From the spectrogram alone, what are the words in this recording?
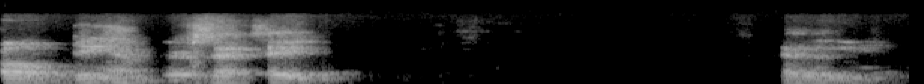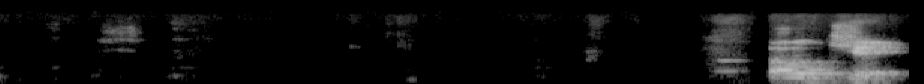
Oh, damn, there's that table. Okay.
